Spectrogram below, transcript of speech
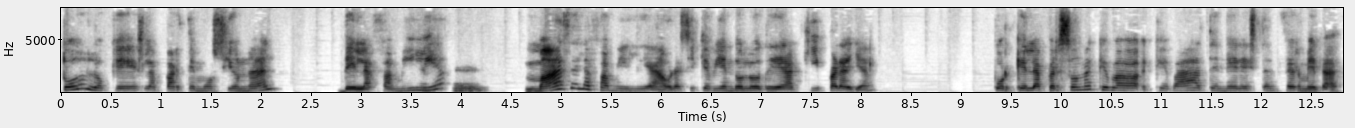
todo lo que es la parte emocional de la familia, más de la familia, ahora sí que viéndolo de aquí para allá, porque la persona que va, que va a tener esta enfermedad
